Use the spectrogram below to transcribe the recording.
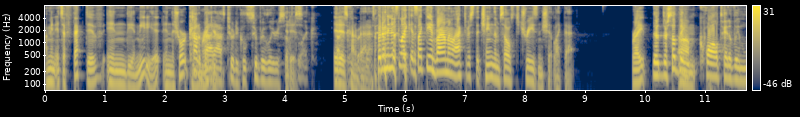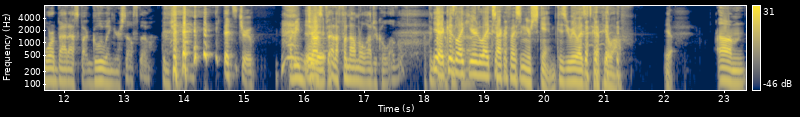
I mean, it's effective in the immediate, in the short term. Kind of right? Badass too to super glue yourself It is. to like. It is kind of badass, but I mean, it's like it's like the environmental activists that chain themselves to trees and shit like that, right? There, there's something Um, qualitatively more badass about gluing yourself, though. Than chaining. That's true. I mean, just yeah. at a phenomenological level. I think Yeah, because like you're out. like sacrificing your skin because you realize it's gonna peel off. Yeah. Um,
